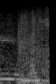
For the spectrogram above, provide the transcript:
Team. has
